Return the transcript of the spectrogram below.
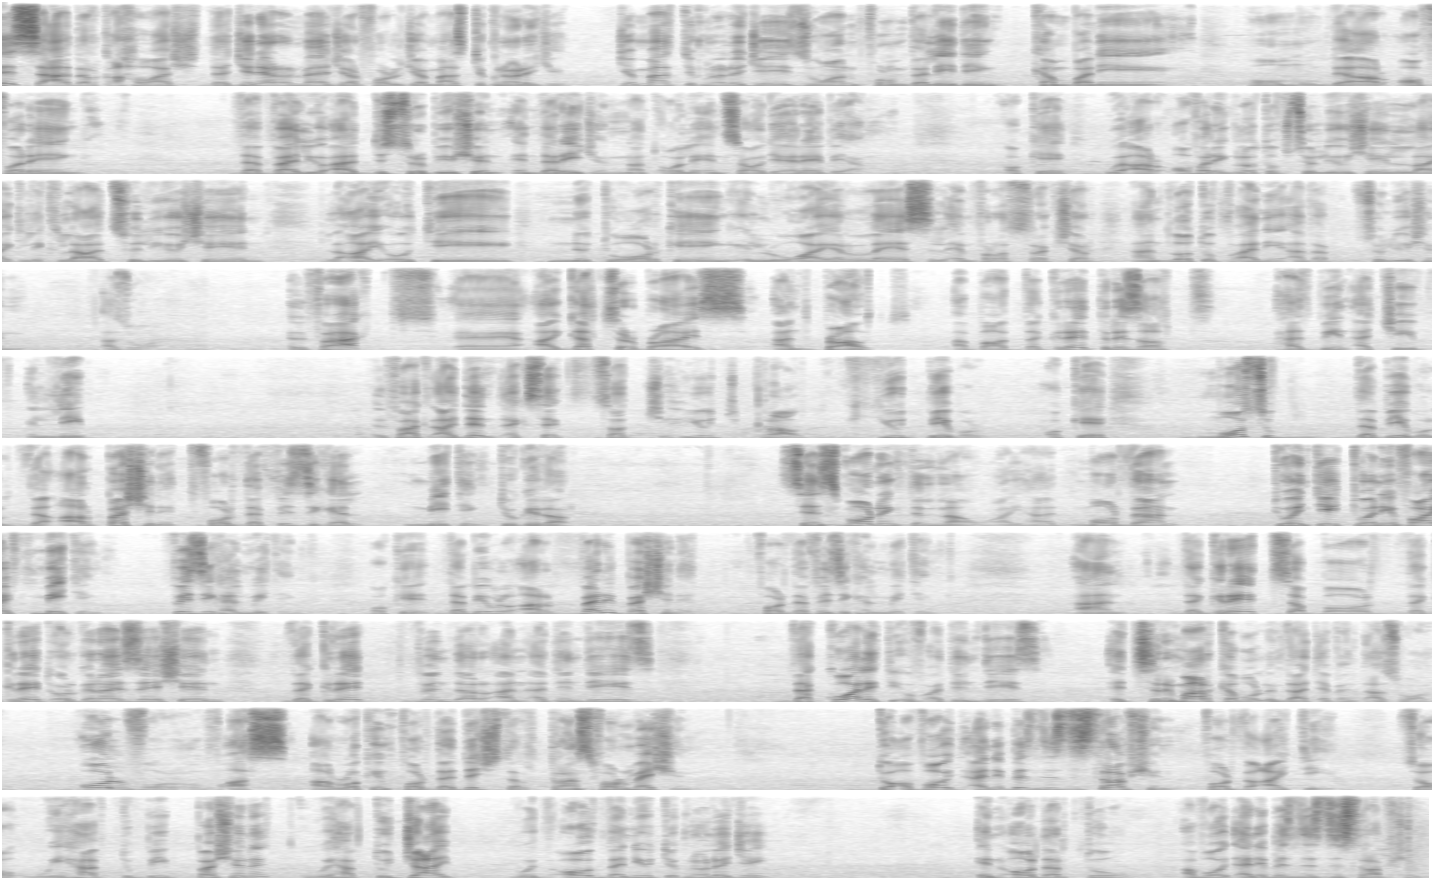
This is Saad Al Kahwash, the general manager for Jamaz Technology. Jamaz Technology is one from the leading company whom they are offering the value add distribution in the region, not only in Saudi Arabia. Okay, we are offering a lot of solution like the cloud solution, the IoT, networking, the wireless, the infrastructure, and a lot of any other solution as well. In fact, uh, I got surprised and proud about the great result has been achieved in Leap. In fact, I didn't expect such huge crowd, huge people. Okay, most of the people they are passionate for the physical meeting together. Since morning till now, I had more than 20, 25 meeting, physical meeting. Okay, the people are very passionate for the physical meeting. And the great support, the great organization, the great vendor and attendees, the quality of attendees, it's remarkable in that event as well. All of us are looking for the digital transformation to avoid any business disruption for the IT. So we have to be passionate, we have to jibe with all the new technology in order to avoid any business disruption.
